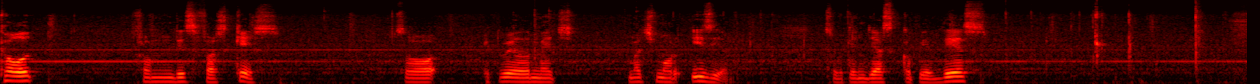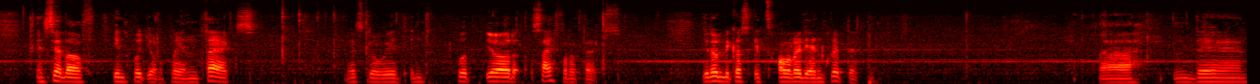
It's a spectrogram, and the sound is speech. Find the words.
code from this first case. So it will make much more easier. So we can just copy this instead of input your plain text let's go with input your ciphertext you know because it's already encrypted. Uh, then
